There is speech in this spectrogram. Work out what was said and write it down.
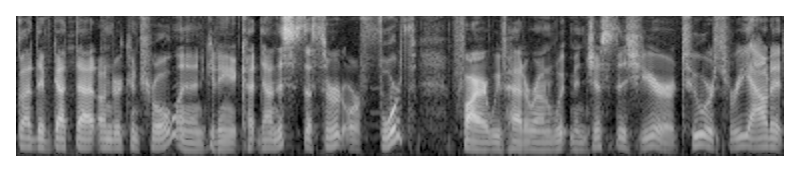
glad they've got that under control and getting it cut down. This is the third or fourth fire we've had around Wittmann just this year. Two or three out at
